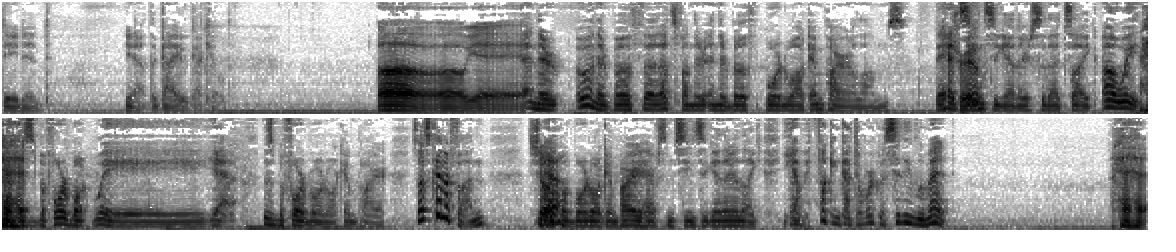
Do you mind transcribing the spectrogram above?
dated, you know, the guy who got killed. Oh, oh yeah, yeah, yeah. And they're oh, and they're both uh, that's fun. They're and they're both Boardwalk Empire alums. They had True. scenes together, so that's like, oh wait, this is before. Bo- wait, yeah, this is before Boardwalk Empire. So that's kind of fun. Show Yeah. up on Boardwalk Empire, you have some scenes together. Like, yeah, we fucking got to work with Sidney Lumet.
